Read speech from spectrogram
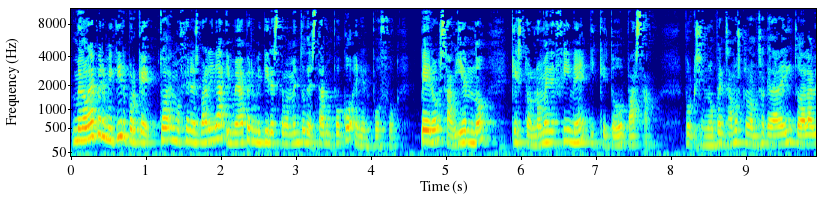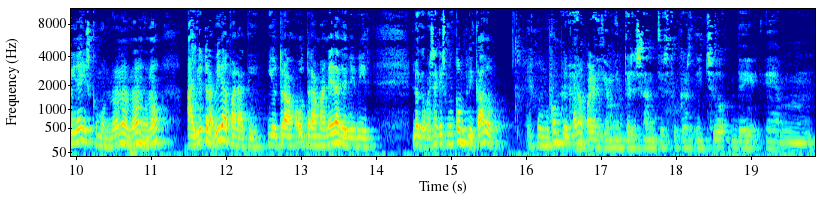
Me lo voy a permitir porque toda emoción es válida y me va a permitir este momento de estar un poco en el pozo, pero sabiendo que esto no me define y que todo pasa. Porque si no pensamos que nos vamos a quedar ahí toda la vida y es como, no, no, no, no, no. Hay otra vida para ti y otra, otra manera de vivir. Lo que pasa es que es muy complicado. Es muy, complicado. Me ha parecido muy interesante esto que has dicho de em,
